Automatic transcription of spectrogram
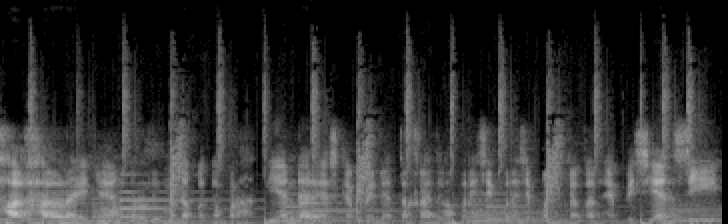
hal-hal lainnya yang perlu mendapatkan perhatian dari SKPD terkait dengan prinsip-prinsip peningkatan efisiensi,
